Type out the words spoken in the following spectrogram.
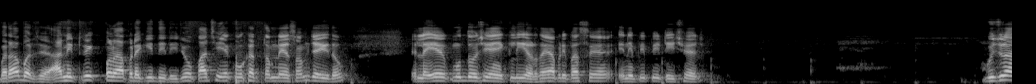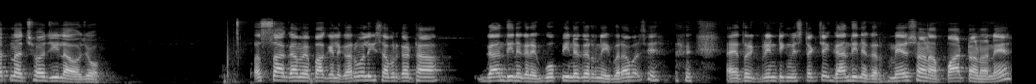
બરાબર છે? આની ટ્રીક પણ આપણે કીધી હતી. જો પાછી એક વખત તમને સમજાવી દઉં, એટલે એ મુદ્દો છે એ ક્લિયર થાય. આપણી પાસે એની પીપીટી છે જ. ગુજરાતના છ જિલ્લાઓ, જો. અસ્સા ગામે પાક એટલે અરવલ્લી સાબરકાંઠા ગાંધીનગર, એ ગોપીનગર નહીં, બરાબર છે? અહીંયા થોડીક પ્રિન્ટિંગ મિસ્ટેક છે. ગાંધીનગર, મહેસાણા, પાટણ અને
